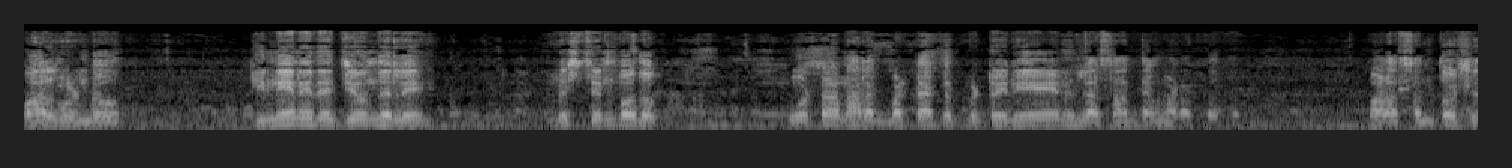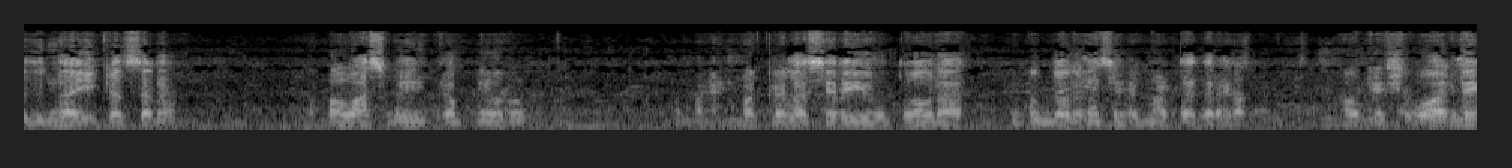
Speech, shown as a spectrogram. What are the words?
ಪಾಲ್ಗೊಂಡು ಇನ್ನೇನಿದೆ ಜೀವನದಲ್ಲಿ? ಒಂದಿಷ್ಟು ತಿನ್ಬೋದು. ಊಟ, ನಾಲ್ಕು ಬಟ್ಟೆ ಹಾಕದ್ ಬಿಟ್ರೆ ಇನ್ನೇನಿಲ್ಲ ಸಾಧನೆ ಮಾಡಕ್ಕದ್ದು ಬಹಳ ಸಂತೋಷದಿಂದ ಈ ಕೆಲಸನ ನಮ್ಮ ವಾಸವಿ ಕಂಪ್ನಿಯವರು, ನಮ್ಮ ಹೆಣ್ಮಕ್ಳೆಲ್ಲ ಸೇರಿ ಇವತ್ತು ಅವರ ಕುಟುಂಬದವರೆಲ್ಲ ಸೇರಿ ಮಾಡ್ತಾ ಇದ್ದಾರೆ. ಅವ್ರಿಗೆ ಶುಭವಾಗ್ಲಿ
